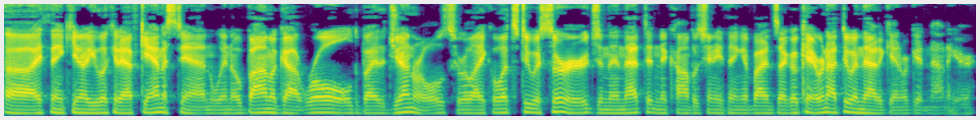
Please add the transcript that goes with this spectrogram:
Uh, I think, you know, you look at Afghanistan when Obama got rolled by the generals who were like, well, let's do a surge. And then that didn't accomplish anything. And Biden's like, okay, we're not doing that again. We're getting out of here.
